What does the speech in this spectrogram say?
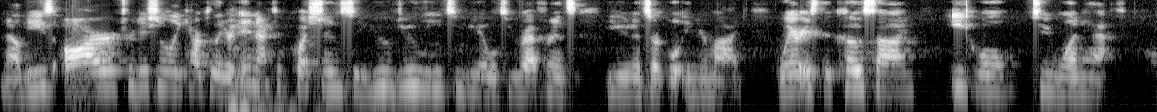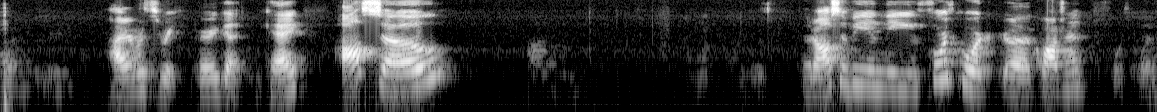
Now these are traditionally calculator inactive questions, so you do need to be able to reference the unit circle in your mind. Where is the cosine equal to 1 half? Pi over 3. Very good. Okay. Also, it would also be in the fourth quarter, uh, quadrant. Fourth quarter.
